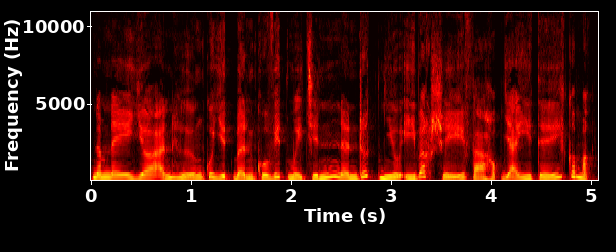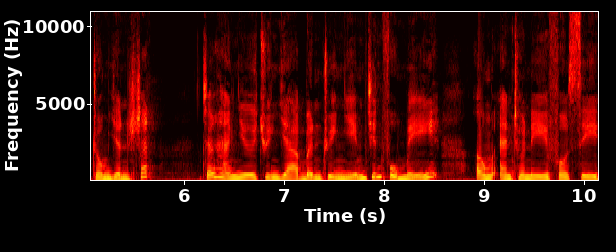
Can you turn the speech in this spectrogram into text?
Năm nay do ảnh hưởng của dịch bệnh COVID-19 nên rất nhiều y bác sĩ và học giả y tế có mặt trong danh sách, chẳng hạn như chuyên gia bệnh truyền nhiễm chính phủ Mỹ, ông Anthony Fauci,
